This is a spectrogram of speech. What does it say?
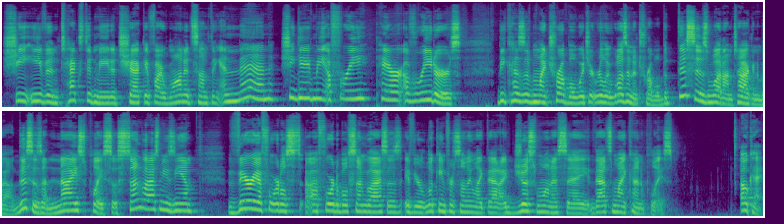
she even texted me to check if I wanted something. And then she gave me a free pair of readers because of my trouble, which it really wasn't a trouble. But this is what I'm talking about. This is a nice place. So, Sunglass Museum, very affordable, affordable sunglasses. If you're looking for something like that, I just want to say that's my kind of place. Okay,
